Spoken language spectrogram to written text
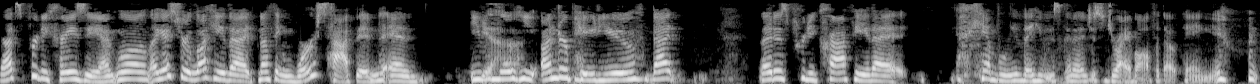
that's pretty crazy. I, well, I guess you're lucky that nothing worse happened. And even yeah. though he underpaid you, that, that is pretty crappy that I can't believe that he was gonna just drive off without paying you.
